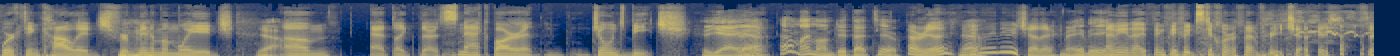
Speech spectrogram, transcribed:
worked in college for Mm-hmm. minimum wage yeah. um at like the snack bar at Jones Beach. yeah. Yeah. right. Oh, my mom did that too. Oh really? Yeah. Maybe they knew each other. Maybe. I mean, I think they would still remember each other. So,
